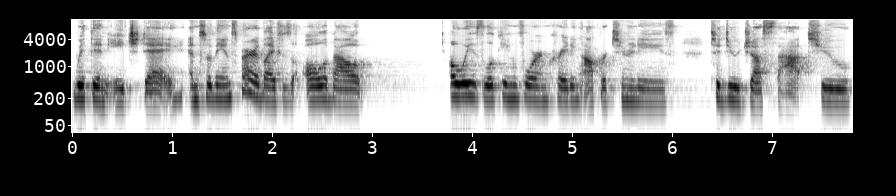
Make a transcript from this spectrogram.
within each day and so the inspired life is all about always looking for and creating opportunities to do just that to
